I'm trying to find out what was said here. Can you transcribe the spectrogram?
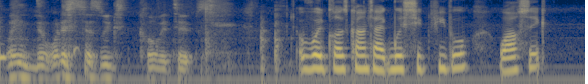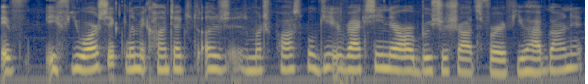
Wait, what is this week's COVID tips? Avoid close contact with sick people while sick. If if you are sick, limit contact with others as much as possible. Get your vaccine. There are booster shots for if you have gotten it.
